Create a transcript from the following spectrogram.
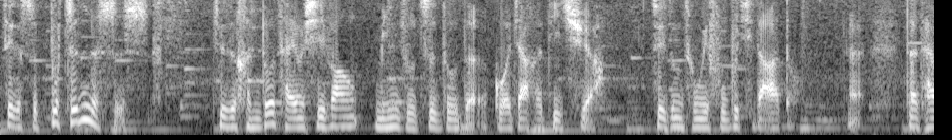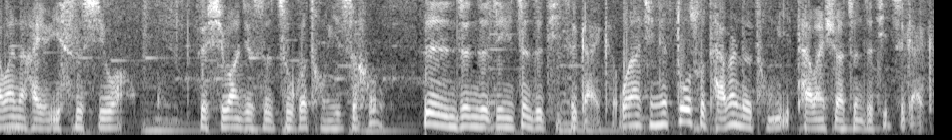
这个是不争的事实。就是很多采用西方民主制度的国家和地区啊，最终成为扶不起的阿斗，哎，但台湾呢还有一丝希望，这希望就是祖国统一之后，认认真真进行政治体制改革。我想今天多数台湾人都同意，台湾需要政治体制改革，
